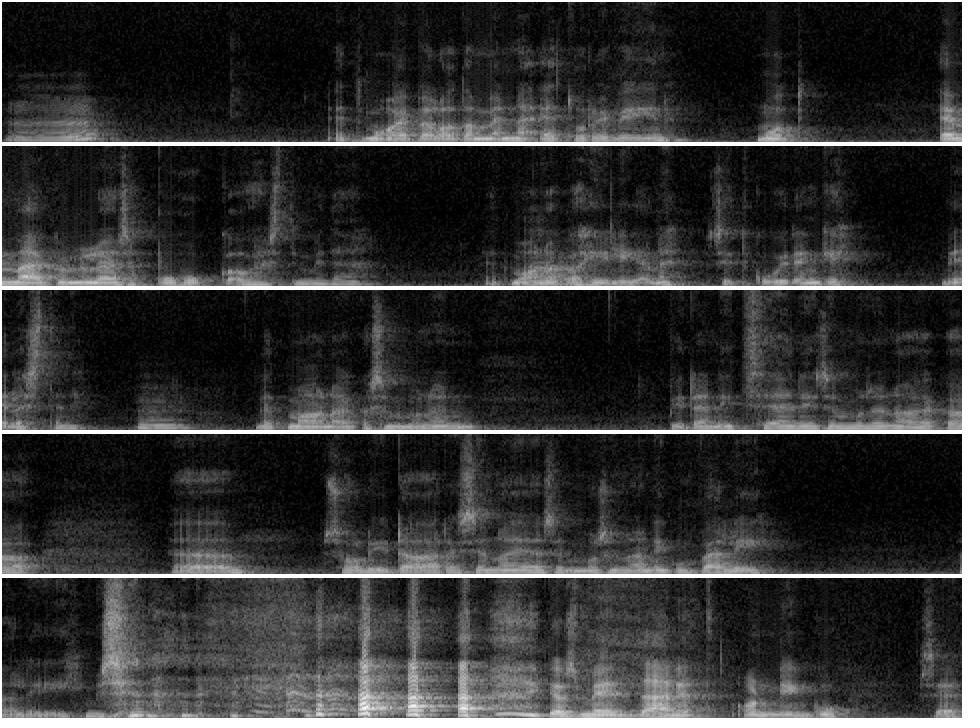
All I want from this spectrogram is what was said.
Mm. Että mua ei pelota mennä eturiviin. Mut en mä kyllä yleensä puhu kauheasti mitään. Että mä oon aika hiljainen sit kuitenkin mielestäni. Mm. Että mä oon aika semmonen, pidän itseäni semmoisena aika ö, solidaarisena ja semmoisena niinku väli, väli-ihmisenä. Jos mietitään, että on niinku se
